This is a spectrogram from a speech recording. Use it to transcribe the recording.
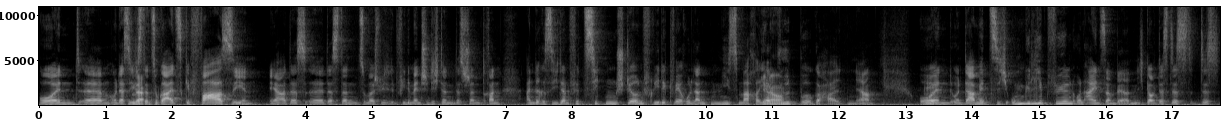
Und, ähm, und dass sie ja. das dann sogar als Gefahr sehen. Ja, dass, äh, dass dann zum Beispiel viele Menschen dich dann, das stand dran, andere sie dann für Zicken, Störenfriede, Querulanten, Miesmacher, genau. ja, Wütbürger halten, ja. Und, mhm. und damit sich ungeliebt fühlen und einsam werden. Ich glaube, dass das, das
